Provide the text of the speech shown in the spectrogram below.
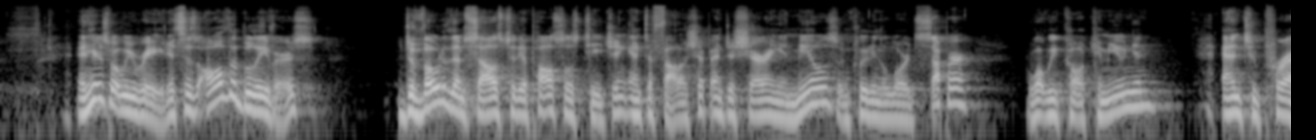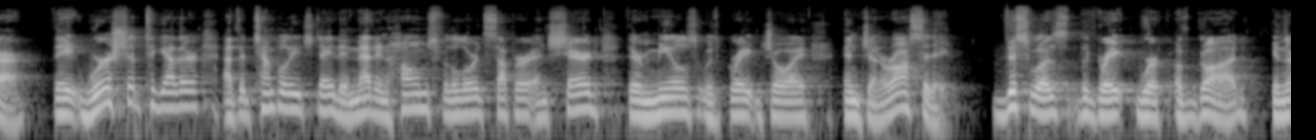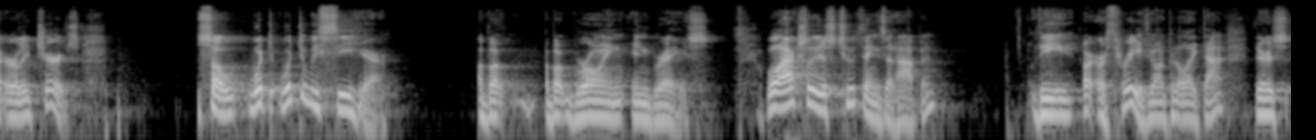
And here's what we read it says, All the believers devoted themselves to the apostles' teaching and to fellowship and to sharing in meals, including the Lord's Supper, what we call communion, and to prayer. They worshiped together at the temple each day. They met in homes for the Lord's Supper and shared their meals with great joy and generosity. This was the great work of God in the early church. So, what, what do we see here about, about growing in grace? Well, actually, there's two things that happen. The, or, or three, if you want to put it like that. There's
